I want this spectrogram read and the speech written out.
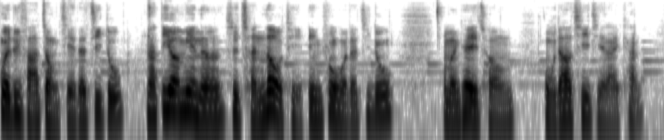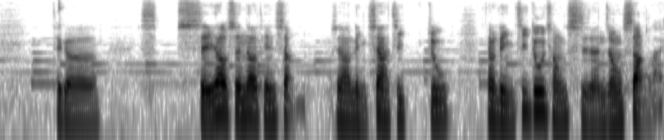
为律法总结的基督。那第二面呢，是成肉体并复活的基督。我们可以从五到七节来看，这个谁要升到天上，是要领下基督，要领基督从死人中上来。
